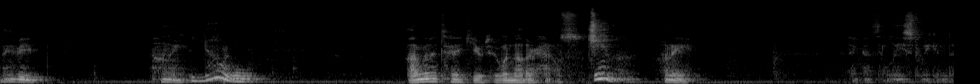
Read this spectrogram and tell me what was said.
Maybe, honey, No, I'm gonna take you to another house. Jim. Honey, I think that's the least we can do.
